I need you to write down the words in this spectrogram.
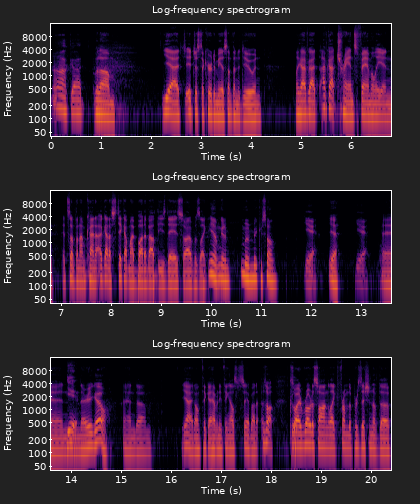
Oh God. But um, yeah, it, it just occurred to me as something to do, and like I've got I've got trans family, and it's something I'm kind of I got to stick up my butt about these days. So I was like, yeah, I'm gonna I'm gonna make a song. Yeah. Yeah, Yeah. and Yeah. there you go. And um, yeah, I don't think I have anything else to say about it. So so I wrote a song like from the position of the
